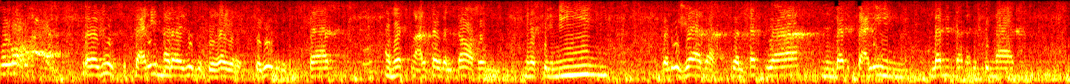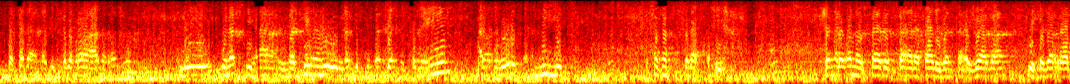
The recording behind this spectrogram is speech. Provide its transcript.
والله أعلم. ويجوز في التعليم ما لا يجوز في غيره، يجوز للأستاذ أن يسمع القول الباطل من التلميذ والإجابة والفتوى من باب التعليم لا من باب الاستماد وقد النبي صلى الله عليه وسلم لينبه يمكنه وينبه المستمعين على ضرورة أهمية صفة الصلاة الصحيحة. كما لو أن أستاذا سأل طالبا فأجاب يتدرب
